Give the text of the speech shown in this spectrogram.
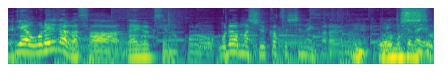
ど いや俺らがさ大学生の頃俺はまあ就活してないからあれなんだけど、うん俺もしてないよ。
